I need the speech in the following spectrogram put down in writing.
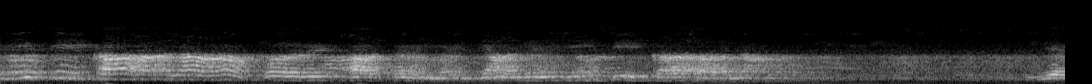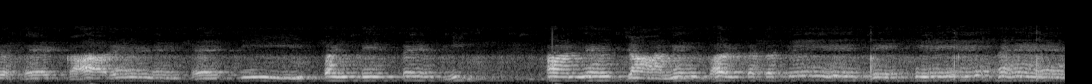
ही सिखाना पर आत्म ज्ञान ही यह कारण है कि पंडित भी अन जान भटकते देखे हैं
